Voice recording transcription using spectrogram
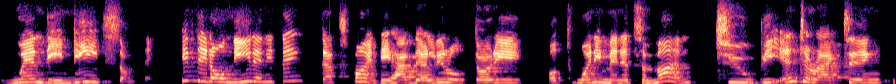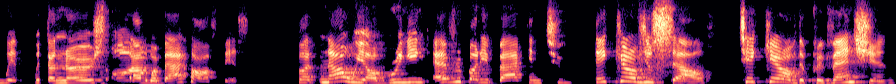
when they need something. If they don't need anything, that's fine. They have their little 30 or 20 minutes a month to be interacting with, with a nurse or our back office. But now we are bringing everybody back into take care of yourself, take care of the prevention.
